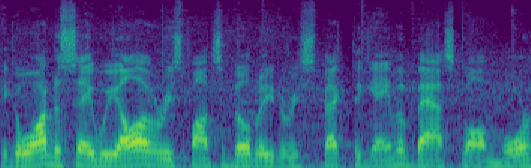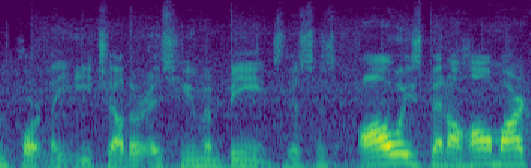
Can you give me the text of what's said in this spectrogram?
They go on to say we all have a responsibility to respect the game of basketball and, more importantly, each other as human beings. This has always been a hallmark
